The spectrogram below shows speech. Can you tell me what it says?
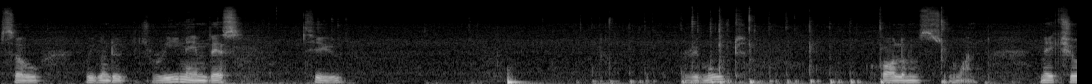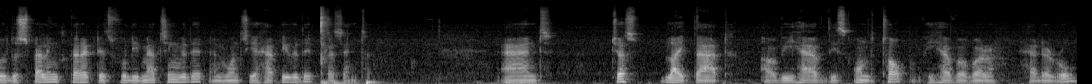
So we're going to rename this to removed. Columns one. Make sure the spelling is correct it's fully matching with it and once you're happy with it press enter. And just like that uh, we have this on the top we have our header row.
